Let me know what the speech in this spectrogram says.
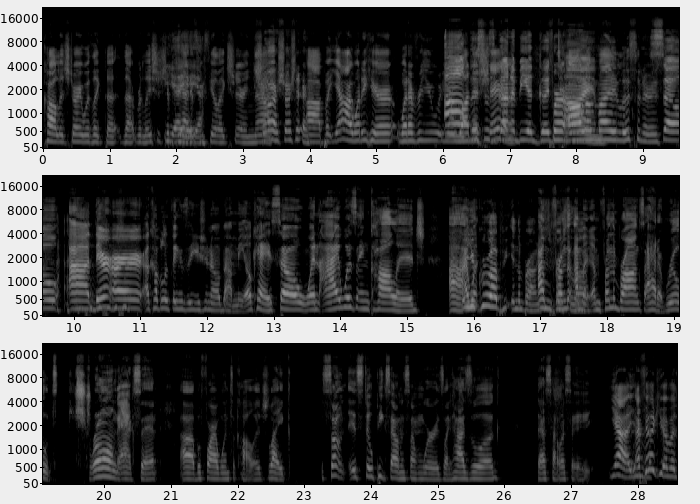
college story with like the that relationship Yeah, you had yeah, if yeah. you feel like sharing that Sure, sure, sure. uh but yeah i want to hear whatever you, you oh, want to share. this is gonna be a good for time. all of my listeners So uh, there are a couple of things that you should know about me. Okay, so when I was in college, uh, Well, I you went, grew up in the bronx I'm from the I'm, a, I'm from the Bronx. I had a real t- strong accent uh, before I went to college. Like some, it still peaks out in some words like Hazug. That's how I say. it. yeah i feel like you have a,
